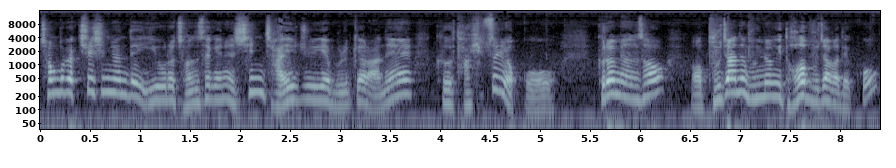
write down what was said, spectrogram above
1970년대 이후로 전 세계는 신자유주의의 물결 안에 그 다 휩쓸렸고 그러면서 어 부자는 분명히 더 부자가 됐고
